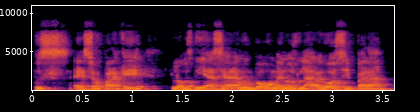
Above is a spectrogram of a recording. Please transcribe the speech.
pues eso, para que los días se hagan un poco menos largos y para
